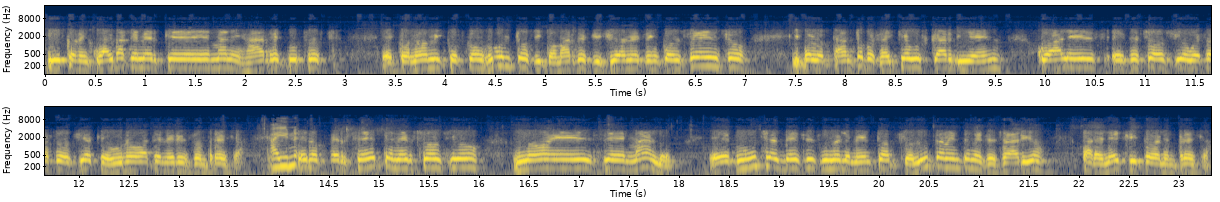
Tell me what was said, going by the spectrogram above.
y con el cual va a tener que manejar recursos económicos conjuntos y tomar decisiones en consenso y por lo tanto pues hay que buscar bien cuál es ese socio o esa socia que uno va a tener en su empresa. Hay una- Pero per se tener socio no es eh, malo, es muchas veces un elemento absolutamente necesario para el éxito de la empresa.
